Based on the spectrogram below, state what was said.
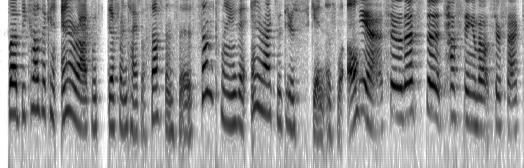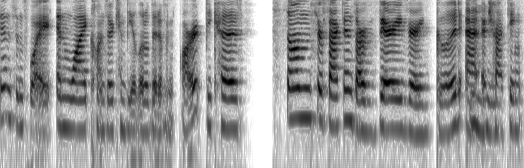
but because it can interact with different types of substances, sometimes it interacts with your skin as well. Yeah, so that's the tough thing about surfactants and why and why cleanser can be a little bit of an art because some surfactants are very very good at mm-hmm. attracting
